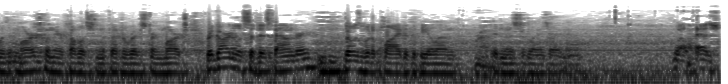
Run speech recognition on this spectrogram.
was it March when they were published in the Federal Register in March? Regardless of this boundary, those would apply to the BLM Right. administered lands right now. Well, as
